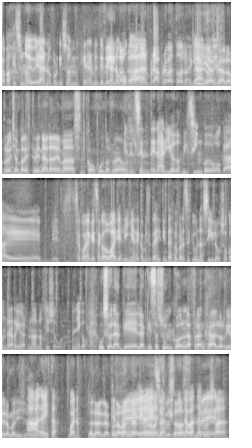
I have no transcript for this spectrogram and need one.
Capaz que es uno de verano, porque son generalmente en Sí, verano. Boca. ponen a prueba todos los equipos. Claro, en- claro, aprovechan para estrenar además conjuntos nuevos. En el centenario 2005 de Boca, eh, eh, ¿se acuerdan que he sacado varias líneas de camisetas distintas? Me parece que una sí lo usó contra River. No, no estoy seguro. Tenía que buscar. Usó la que, la que es azul con la franja a los River amarilla. Ah, ahí está. Bueno, La, la- con la banda, la banda cruzada. la banda fea. cruzada.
